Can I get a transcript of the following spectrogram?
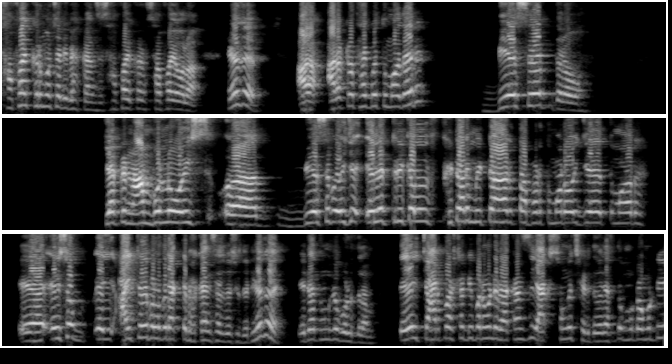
সাফাই কর্মচারী ভ্যাকান্সি সাফাই সাফাইওয়ালা, ঠিক আছে? আর আরেকটা থাকবে তোমাদের বিএসএফ দাঁড়াও। কি একটা নাম বলল ওই বিএসএফ ওই যে ইলেকট্রিক্যাল ফিটার মিটার তারপর তোমার ওই যে তোমার এইসব, এই আইটাই বলতে একটা ভ্যাকান্সি আসবে শুধু, ঠিক আছে? এটা তোমাকে বলে দিলাম। এই চার পাঁচটা ডিপার্টমেন্টের ভ্যাকান্সি একসঙ্গে ছেড়ে দেবে। দেখো মোটামুটি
